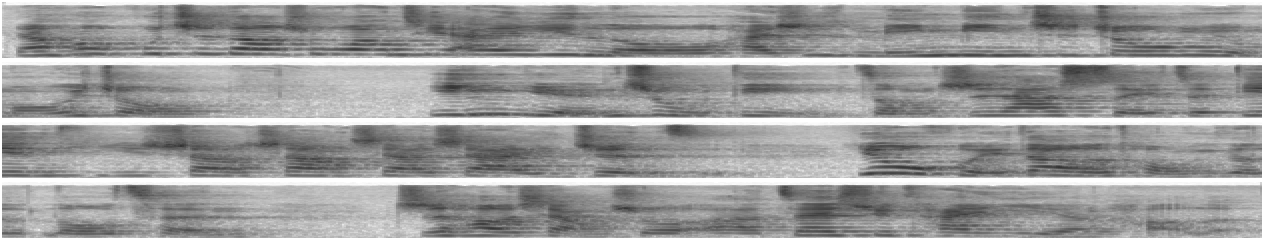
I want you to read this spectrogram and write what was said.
然后不知道是忘记按一楼，还是冥冥之中有某一种因缘注定。总之，他随着电梯上上下下一阵子，又回到了同一个楼层，只好想说啊，再去看一眼好了。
